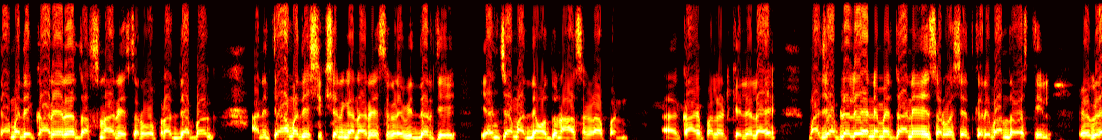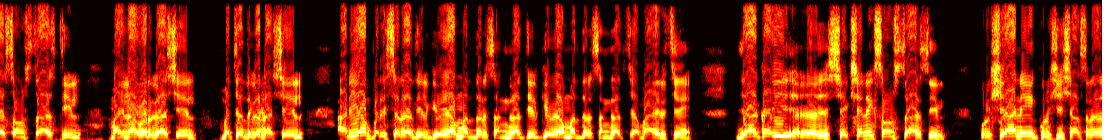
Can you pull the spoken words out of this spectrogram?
त्यामध्ये कार्यरत असणारे सर्व प्राध्यापक आणि त्यामध्ये शिक्षण घेणारे सगळे विद्यार्थी यांच्या माध्यमातून हा सगळा आपण काय पलट केलेला आहे. माझे आपल्याला या निमित्ताने सर्व शेतकरी बांधव असतील वेगवेगळ्या संस्था असतील महिला वर्ग असेल बचत गट असेल आणि या परिसरातील किंवा या मतदारसंघातील किंवा या मतदारसंघाच्या बाहेरचे ज्या काही शैक्षणिक संस्था असतील कृषी आणि कृषी शास्त्र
